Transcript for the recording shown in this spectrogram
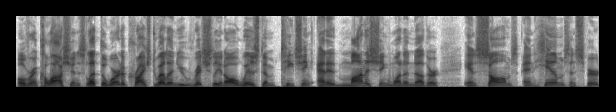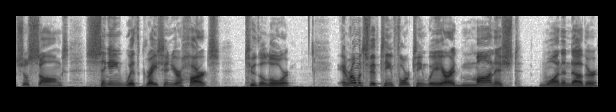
Over in Colossians, let the word of Christ dwell in you richly in all wisdom, teaching and admonishing one another in psalms and hymns and spiritual songs, singing with grace in your hearts to the Lord. In Romans 15, 14, we are admonished one another,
